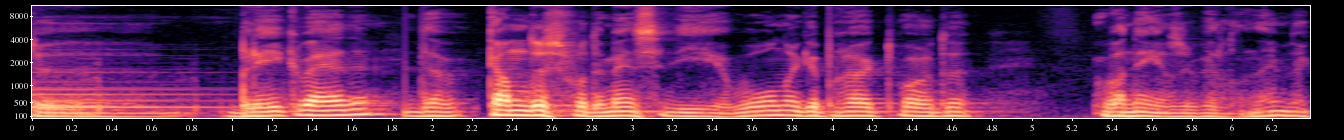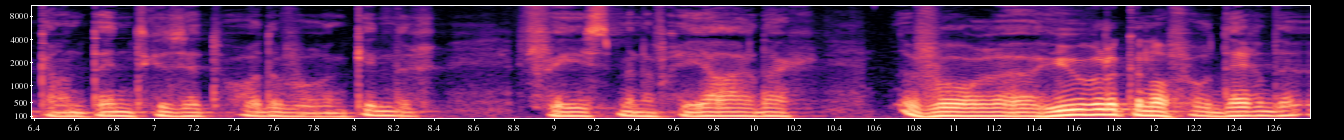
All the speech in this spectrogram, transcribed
De bleekweide, dat kan dus voor de mensen die hier wonen gebruikt worden wanneer ze willen. Dat kan een tent gezet worden voor een kinderfeest met een verjaardag. Voor uh, huwelijken of voor derden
